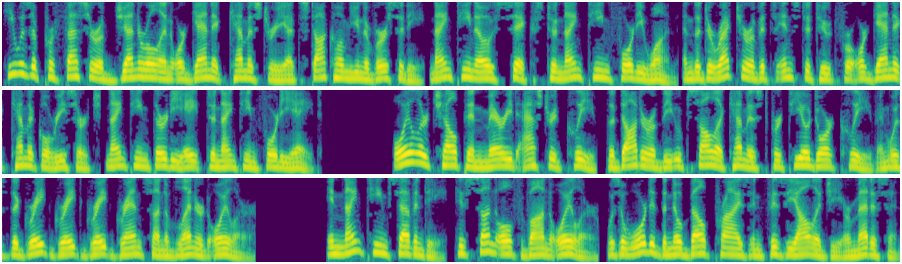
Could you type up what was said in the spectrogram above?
He was a professor of general and organic chemistry at Stockholm University 1906 and the director of its Institute for Organic Chemical Research 1938 Euler-Chelpin married Astrid Cleve, the daughter of the Uppsala chemist Per Theodor Cleve and was the great-great-great-grandson of Leonhard Euler. In 1970, his son Ulf von Euler, was awarded the Nobel Prize in Physiology or Medicine.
